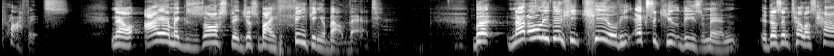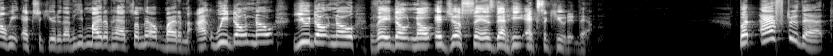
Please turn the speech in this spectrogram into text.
prophets. Now, I am exhausted just by thinking about that. But not only did he kill, he execute these men, it doesn't tell us how he executed them. He might have had some help, might have not. I, we don't know. You don't know. They don't know. It just says that he executed them. But after that,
